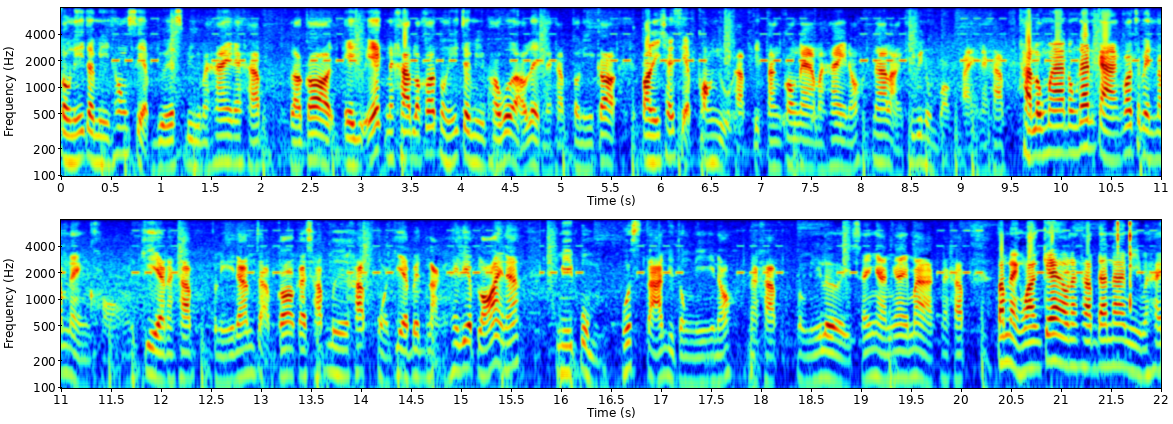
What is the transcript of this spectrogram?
ตรงนี้จะมีช่องเสียบ USB มาให้นะครับแล้วก็ AUX นะครับแล้วก็ตรงนี้จะมี power outlet นะครับตรงนี้ก็ตอนนี้ใช้เสียบกล้องอยู่ครับติดตั้งกล้องหน้ามาให้เนาะหน้าหลังที่พี่หนุ่มบอกไปนะครับถัดลงมาตรงด้านกลางก็จะเป็นตำแหน่งของ เกียร์นะครับ ตัวนี้ด้านจับก็กระชับมือครับ หัวเกียร์เป็นหนังให้เรียบร้อยนะ มีปุ่ม push start อยู่ตรงนี้เนาะนะครับ ตรงนี้เลยใช้งานง่ายมากนะครับ ตำแหน่งวางแก้วนะครับ ด้านหน้ามีมาให้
